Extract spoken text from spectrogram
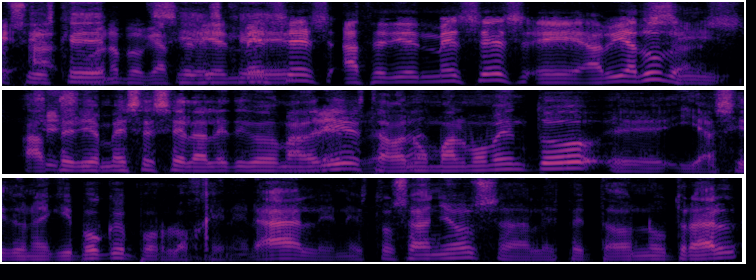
Eh, si es ah, que, bueno, porque hace si 10 es que- meses, hace 10 meses eh, había dudas. Sí, hace 10 meses el Atlético de Madrid Vale, estaba en un mal momento eh, y ha sido un equipo que por lo general en estos años al espectador neutral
